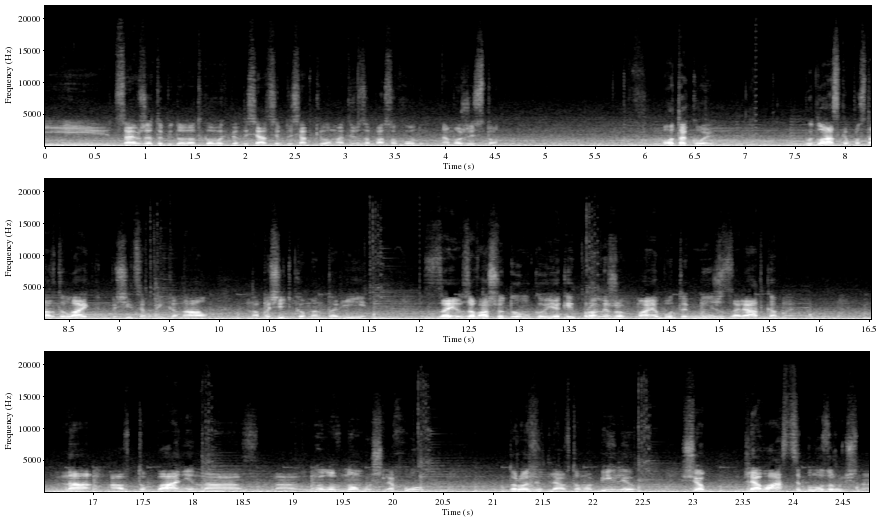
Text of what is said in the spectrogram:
і це вже тобі додаткових 50-70 км запасу ходу, а може і 100. Отакої. Будь ласка, поставте лайк, підпишіться на мій канал, напишіть коментарі. За, за вашу думку, який проміжок має бути між зарядками на автобані, на, на головному шляху, дорозі для автомобілів, щоб для вас це було зручно.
